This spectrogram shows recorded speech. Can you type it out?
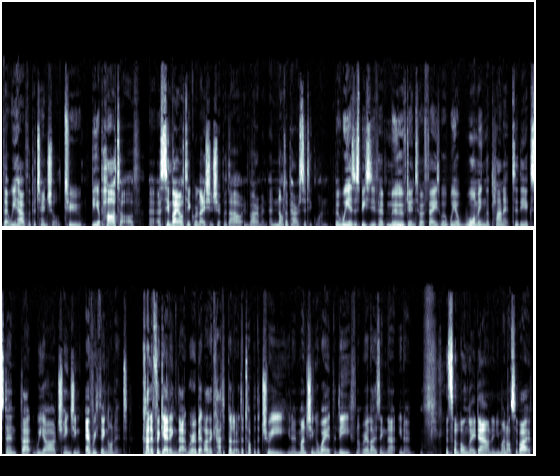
that we have the potential to be a part of a symbiotic relationship with our environment and not a parasitic one. But we as a species have moved into a phase where we are warming the planet to the extent that we are changing everything on it. Kind of forgetting that we're a bit like a caterpillar at the top of the tree, you know, munching away at the leaf, not realizing that, you know, it's a long way down and you might not survive,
